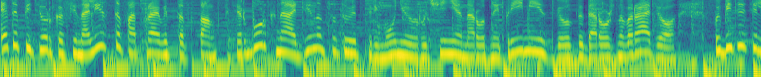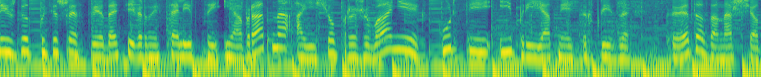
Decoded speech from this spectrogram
Эта пятерка финалистов отправится в Санкт-Петербург на 11-ю церемонию вручения народной премии «Звезды дорожного радио». Победителей ждет путешествие до северной столицы и обратно, а еще проживание, экскурсии и приятные сюрпризы. Все это за наш счет.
